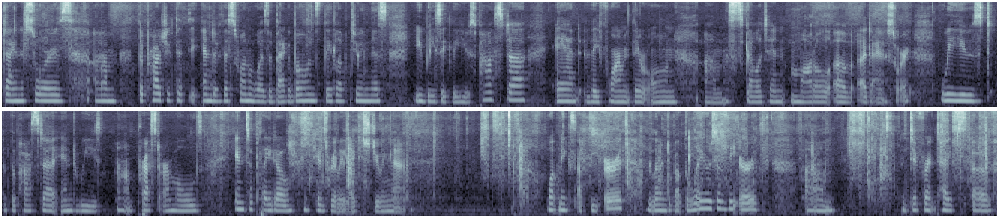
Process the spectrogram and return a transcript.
Dinosaurs. Um, the project at the end of this one was a bag of bones. They love doing this. You basically use pasta and they form their own um, skeleton model of a dinosaur. We used the pasta and we uh, pressed our molds into Play-Doh. The kids really liked doing that. What makes up the earth? We learned about the layers of the earth. Um, different types of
